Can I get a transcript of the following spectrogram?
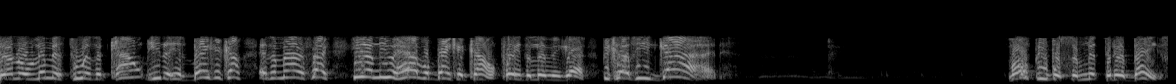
There are no limits to his account, his bank account. As a matter of fact, he doesn't even have a bank account, praise the living God, because he's God. Most people submit to their banks.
